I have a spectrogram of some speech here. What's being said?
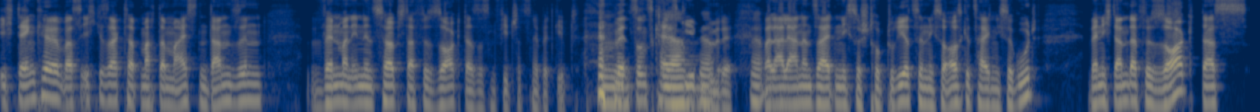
ich denke, was ich gesagt habe, macht am meisten dann Sinn, wenn man in den SERPs dafür sorgt, dass es ein Featured Snippet gibt. Mhm. wenn es sonst keins ja, geben ja, würde. Ja. Weil alle anderen Seiten nicht so strukturiert sind, nicht so ausgezeichnet, nicht so gut. Wenn ich dann dafür sorge, dass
